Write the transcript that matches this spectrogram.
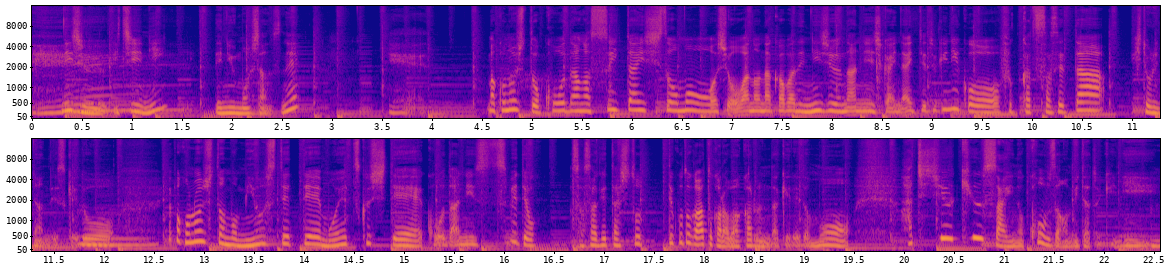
？21位にで入門したんですね。えーまあ、この人講談が衰退しそうもう昭和の半ばで二十何人しかいないっていう時にこう復活させた一人なんですけど、やっぱこの人も身を捨てて燃え尽くして講談に全てを捧げた人ってことが後から分かるんだけれども89歳の講座を見た時に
